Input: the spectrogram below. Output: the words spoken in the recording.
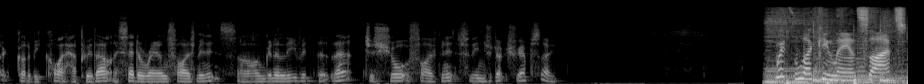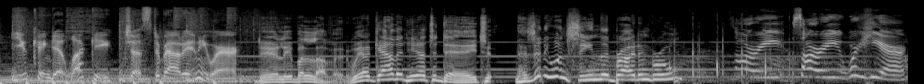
I've got to be quite happy with that. I said around five minutes, so I'm going to leave it at that, just short of five minutes for the introductory episode. With Lucky Land slots, you can get lucky just about anywhere. Dearly beloved, we are gathered here today to. Has anyone seen the bride and groom? Sorry, sorry, we're here.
